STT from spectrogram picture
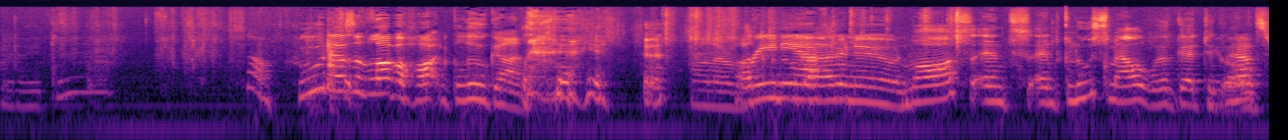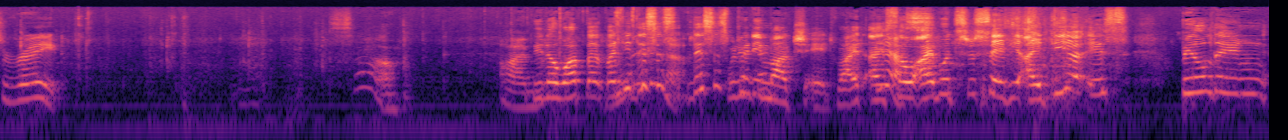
Good idea. So Who doesn't love a hot glue gun on a Hot rainy afternoon? moss and and glue smell, we're good to go. That's right. so. I'm, You know what? But you, this is this is pretty much it, right? I, So I would just say the idea is building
